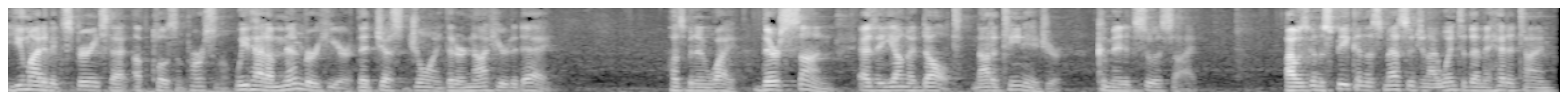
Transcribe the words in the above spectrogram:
you might have experienced that up close and personal. We've had a member here that just joined that are not here today. Husband and wife. Their son, as a young adult, not a teenager, committed suicide. I was going to speak in this message, and I went to them ahead of time,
